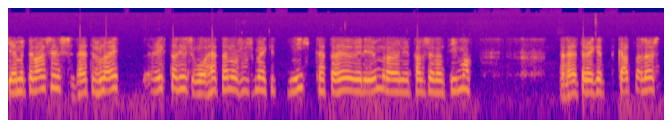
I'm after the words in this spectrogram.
kemur til landsins. Þetta er svona eitt, eitt af því sem, og þetta er nú svo sem ekki nýtt, þetta hefur verið umræðin í talsverðan tíma. En þetta er ekkert gallalöst,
